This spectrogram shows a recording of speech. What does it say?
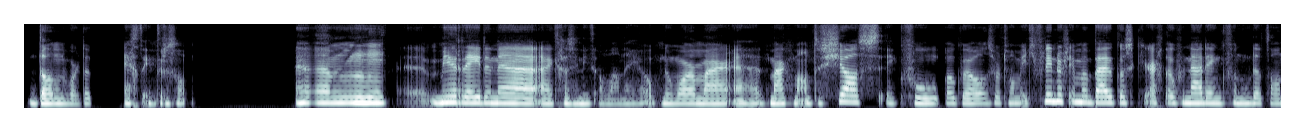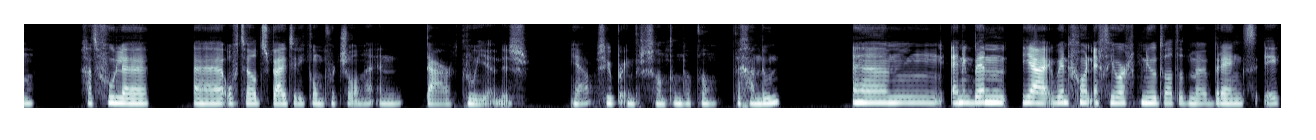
dan wordt het echt interessant. Um, meer redenen, eh, ik ga ze niet allemaal opnoemen hoor, maar uh, het maakt me enthousiast. Ik voel ook wel een soort van een beetje vlinders in mijn buik als ik er echt over nadenk van hoe dat dan gaat voelen. Uh, oftewel, is buiten die comfortzone en daar groeien. Dus ja, super interessant om dat dan te gaan doen. Um, en ik ben, ja, ik ben gewoon echt heel erg benieuwd wat het me brengt. Ik,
